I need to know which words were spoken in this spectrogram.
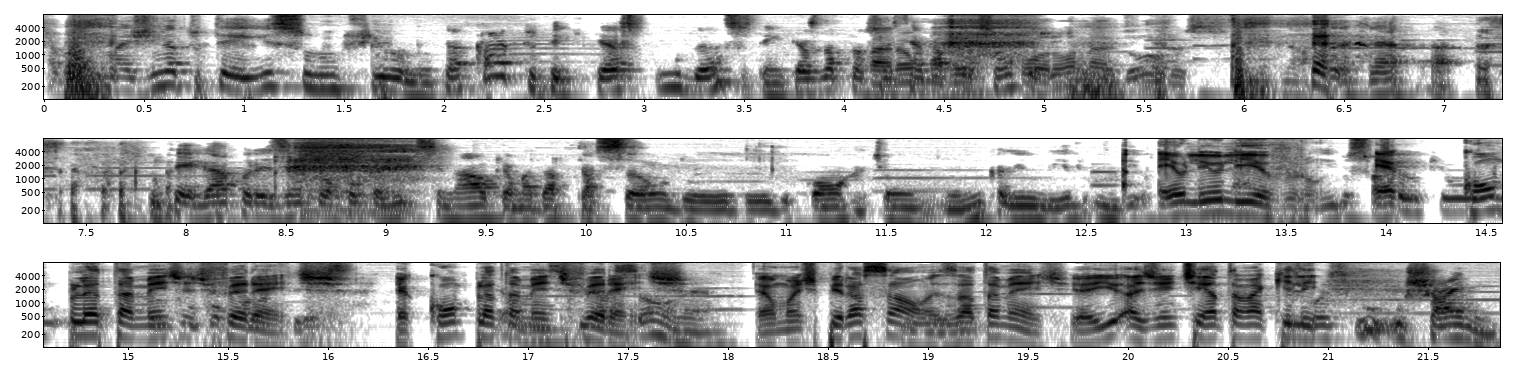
Agora, imagina tu ter isso num filme. Então, é claro que tu tem que ter as mudanças, tem que ter as adaptações. Tem a adaptação a coronavírus. Não, é. Tu pegar, por exemplo, o Apocalipse Sinal, que é uma adaptação do, do, do Conrad. Eu, eu nunca li o livro. um livro- Eu li o livro. É o- completamente o diferente. É completamente É diferente. Né? É uma inspiração, O- exatamente. E aí a gente entra naquele. Depois o, Shining.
